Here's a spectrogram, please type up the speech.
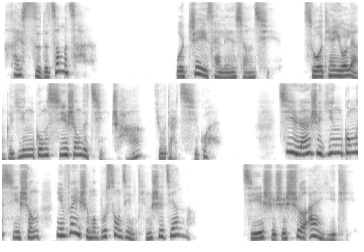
还死得这么惨？我这才联想起，昨天有两个因公牺牲的警察，有点奇怪。既然是因公牺牲，你为什么不送进停尸间呢？即使是涉案遗体，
